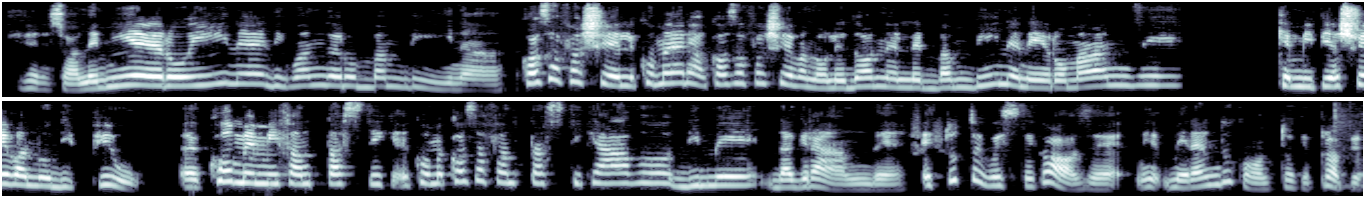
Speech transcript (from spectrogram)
che ne so, le mie eroine di quando ero bambina. Cosa, face- cosa facevano le donne e le bambine nei romanzi che mi piacevano di più? Eh, come mi fantastic- come cosa fantasticavo di me da grande e tutte queste cose mi, mi rendo conto che proprio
